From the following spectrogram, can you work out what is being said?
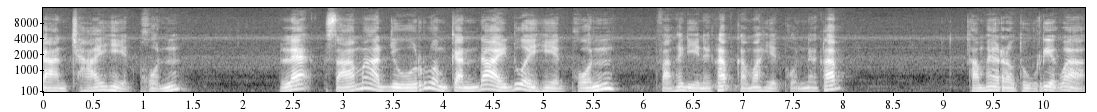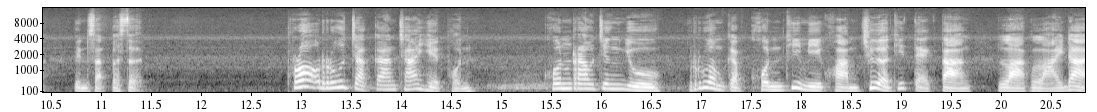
การใช้เหตุผล และสามารถอยู่ร่วมกันได้ด้วยเหตุผล ฟังให้ดีนะครับคำว่าเหตุผลนะครับทำให้เราถูกเรียกว่าเป็นสัตว์ประเสริฐ เพราะรู้จักการใช้เหตุผล คนเราจึงอยู่ร่วมกับคนที่มีความเชื่อที่แตกต่างหลากหลายได้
